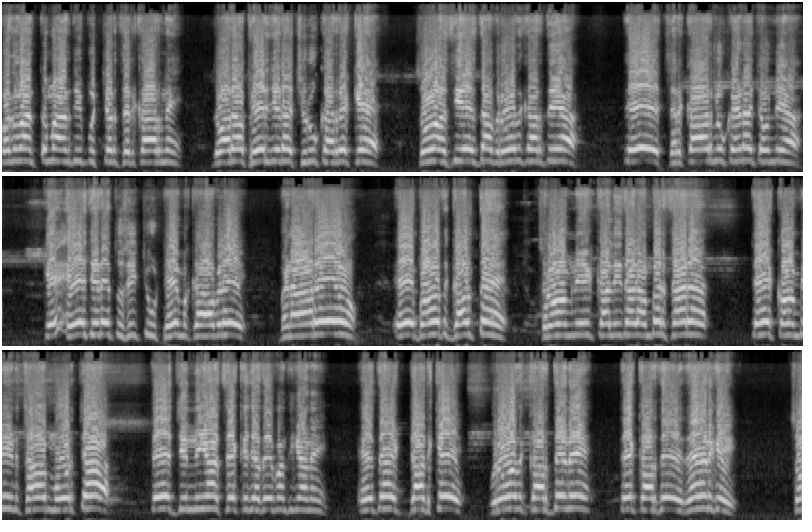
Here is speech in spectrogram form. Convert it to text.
ਭਗਵੰਤ ਮਾਨ ਦੀ ਬੁੱਚੜ ਸਰਕਾਰ ਨੇ ਦੁਬਾਰਾ ਫੇਰ ਜਿਹੜਾ ਸ਼ੁਰੂ ਕਰ ਰੱਖਿਆ। ਸੋ ਅਸੀਂ ਇਸ ਦਾ ਵਿਰੋਧ ਕਰਦੇ ਹਾਂ ਤੇ ਸਰਕਾਰ ਨੂੰ ਕਹਿਣਾ ਚਾਹੁੰਦੇ ਹਾਂ ਕਿ ਇਹ ਜਿਹੜੇ ਤੁਸੀਂ ਝੂਠੇ ਮੁਕਾਬਲੇ ਬਣਾ ਰਹੇ ਹੋ, ਇਹ ਬਹੁਤ ਗਲਤ ਹੈ। ਸ਼੍ਰੋਮਣੀ ਅਕਾਲੀ ਦਲ ਅੰਮ੍ਰਿਤਸਰ ਤੇ ਕੌਮੀ ਇਨਸਾਫ ਮੋਰਚਾ ਤੇ ਜਿੰਨੀਆਂ ਸਿੱਖ ਜਥੇਬੰਦੀਆਂ ਨੇ ਇਹਦਾ ਤੇ ਡਟ ਕੇ ਵਿਰੋਧ ਕਰਦੇ ਨੇ ਤੇ ਕਰਦੇ ਰਹਿਣਗੇ। ਸੋ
